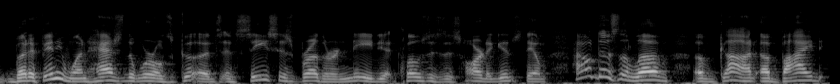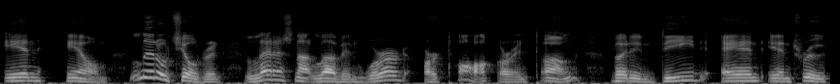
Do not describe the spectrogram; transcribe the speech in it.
but if anyone has the world's goods and sees his brother in need, yet closes his heart against him, how does the love of God abide in him? Little children, let us not love in word or talk or in tongue, but in deed and in truth.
